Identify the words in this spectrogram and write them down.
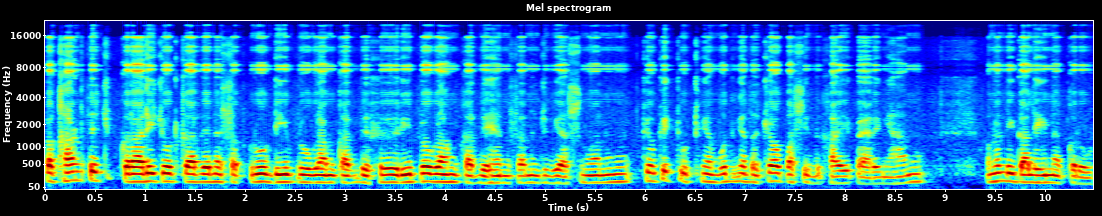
ਪਖੰਡ ਤੇ ਕਰਾਰੀ ਚੋਟ ਕਰਦੇ ਨੇ, ਸਤਿਗੁਰੂ ਡੀ ਪ੍ਰੋਗਰਾਮ ਕਰਦੇ ਹੋਏ ਰੀਪ੍ਰੋਗਰਾਮ ਕਰਦੇ ਹਨ ਸਾਨੂੰ ਜਗਿਆਸੂਆਂ ਨੂੰ, ਕਿਉਂਕਿ ਝੂਠੀਆਂ ਬੁੱਧੀਆਂ ਤਾਂ ਚੌਪਾਸੀ ਦਿਖਾਈ ਪੈ ਰਹੀਆਂ ਹਨ। ਉਹਨਾਂ ਦੀ ਗੱਲ ਹੀ ਨਾ ਕਰੋ।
